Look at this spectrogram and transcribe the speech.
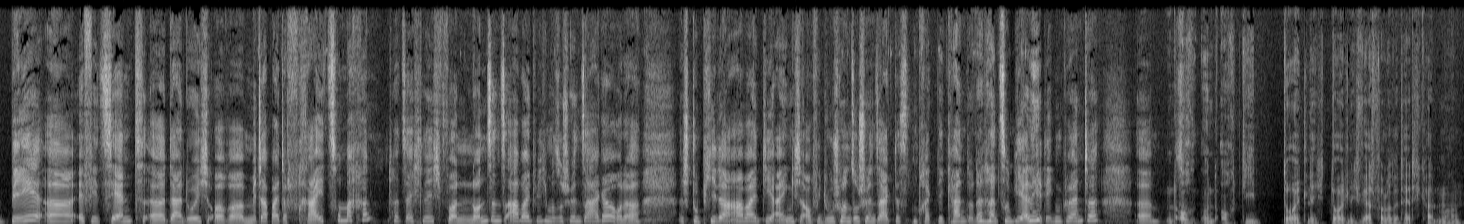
B, äh, effizient äh, dadurch eure Mitarbeiter frei zu machen, tatsächlich von Nonsensarbeit, wie ich immer so schön sage, oder stupide Arbeit, die eigentlich auch, wie du schon so schön sagtest, ein Praktikant oder ein Azubi erledigen könnte. Äh, und auch, und auch die deutlich, deutlich wertvollere Tätigkeiten machen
